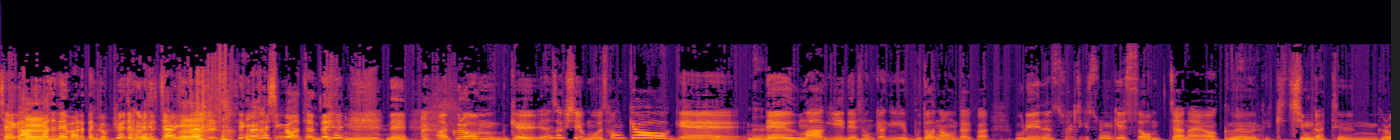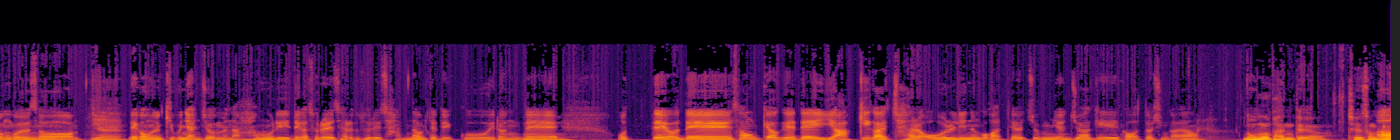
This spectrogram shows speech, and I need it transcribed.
제가 네. 아까 전에 말했던 그 표정을 자기가 생각하신 것 같은데. 네. 네. 아 그럼 이렇게 현석 씨 뭐 성격에 네. 내 음악이 내 성격이 묻어 나온다. 그러니까 우리는 솔직히 숨길 수 없잖아요. 그 네. 기침 같은 그런 거여서 예. 내가 오늘 기분이 안 좋으면 아무리 내가 소리를 잘해도 소리 잘안 나올 때도 있고 이런데 음. 어때요? 내 성격에 내 이 악기가 잘 어울리는 것 같아요. 좀 연주하기가 어떠신가요? 너무 반대예요. 제 성격이랑.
